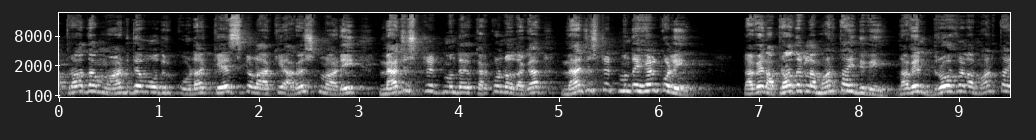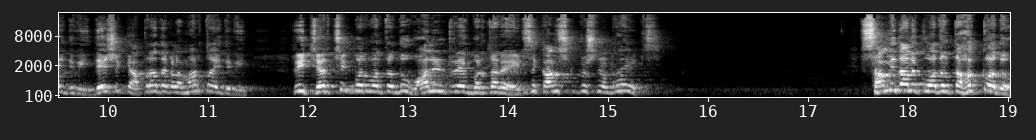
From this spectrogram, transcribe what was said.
ಅಪರಾಧ ಮಾಡದೆ ಹೋದ್ರು ಕೂಡ ಕೇಸ್ಗಳು ಹಾಕಿ ಅರೆಸ್ಟ್ ಮಾಡಿ ಮ್ಯಾಜಿಸ್ಟ್ರೇಟ್ ಮುಂದೆ ಕರ್ಕೊಂಡು ಹೋದಾಗ ಮ್ಯಾಜಿಸ್ಟ್ರೇಟ್ ಮುಂದೆ ಹೇಳ್ಕೊಳ್ಳಿ. ನಾವೇನ್ ಅಪರಾಧಗಳ ಮಾಡ್ತಾ ಇದ್ದೀವಿ? ನಾವೇನು ದ್ರೋಹಗಳ ಮಾಡ್ತಾ ಇದ್ದೀವಿ? ದೇಶಕ್ಕೆ ಅಪರಾಧಗಳ ಮಾಡ್ತಾ ಇದ್ದೀವಿ? ರೀ ಚರ್ಚಿಗೆ ಬರುವಂತದ್ದು ವಾಲಂಟರಿಯಾಗಿ ಬರ್ತಾರೆ. ಇಟ್ಸ್ ಎ ಕಾನ್ಸ್ಟಿಟ್ಯೂಷನಲ್ ರೈಟ್ಸ್ ಸಂವಿಧಾನಕ್ಕವಾದಂತ ಹಕ್ಕು ಅದು.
